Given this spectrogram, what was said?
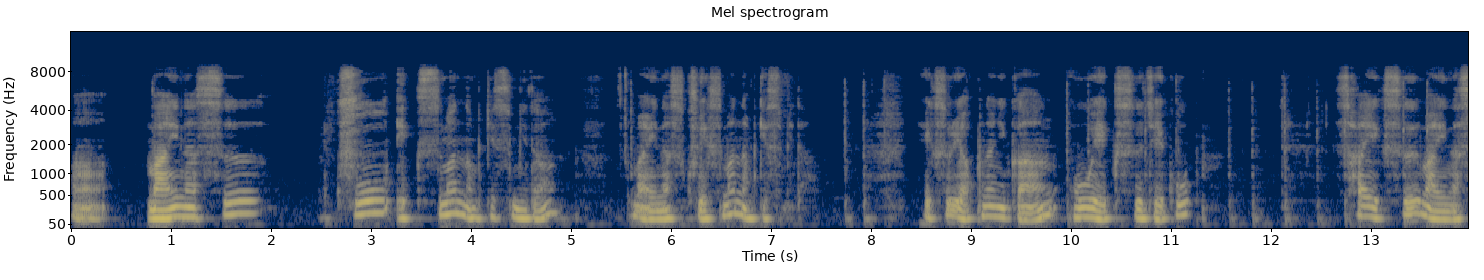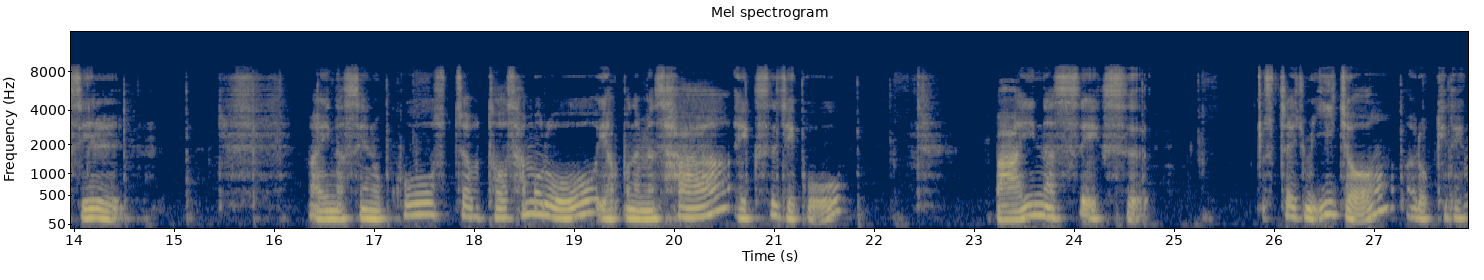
어, 마이너스 9x만 남겠습니다. 마이너스 9x만 남겠습니다. x로 약분하니까 5x제곱 4x 마이너스 1 마이너스 해놓고 숫자부터 3으로 약분하면 4x제곱 마이너스 x 숫자에 주면 2죠. 이렇게 되고.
